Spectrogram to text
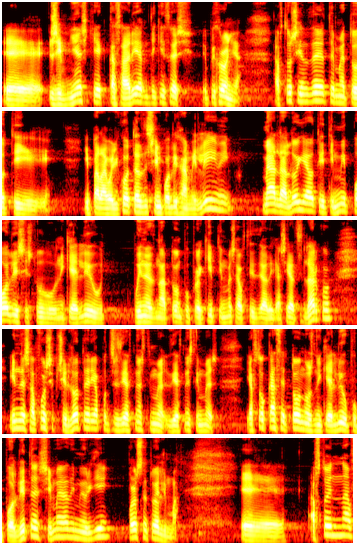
ε, ζημιές και καθαρή αρνητική θέση επί χρόνια. Αυτό συνδέεται με το ότι η παραγωγικότητα της είναι πολύ χαμηλή, με άλλα λόγια ότι η τιμή πώλησης του νικελίου που είναι δυνατόν, που προκύπτει μέσα από αυτή τη διαδικασία της Λάρκο, είναι σαφώς υψηλότερη από τις διεθνείς τιμές. Γι' αυτό κάθε τόνος νικελίου που πωλείται σήμερα δημιουργεί πρόσθετο έλλειμμα. Ε, αυτό είναι ένα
